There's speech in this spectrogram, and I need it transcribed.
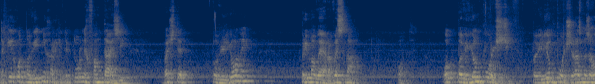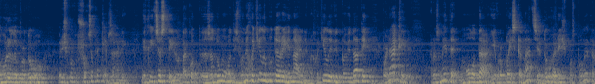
таких от новітніх архітектурних фантазій. Бачите, павільйони, примавера, весна. От. От павільйон Польщі. Павільйон Польщі. Раз ми заговорили про другу річ, що це таке взагалі? Який це стиль? Отак от е, задумуватись. Вони хотіли бути оригінальними, хотіли відповідати поляки. Розумієте, молода європейська нація, друга річ Посполита.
